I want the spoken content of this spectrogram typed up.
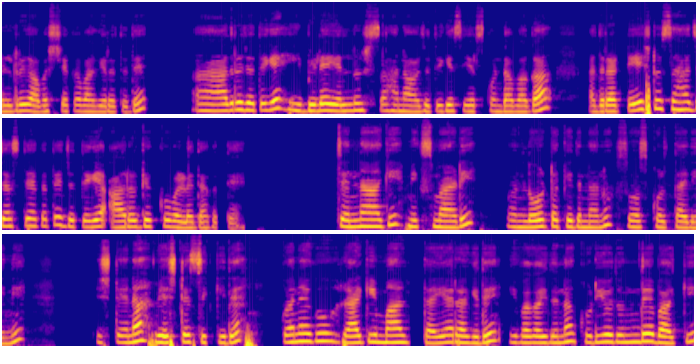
ಎಲ್ರಿಗೂ ಅವಶ್ಯಕವಾಗಿರುತ್ತದೆ. ಅದ್ರ ಜೊತೆಗೆ ಈ ಬಿಳೆ ಎಲ್ಲೂ ಸಹ ನಾವು ಜೊತೆಗೆ ಸೇರಿಸ್ಕೊಂಡವಾಗ ಅದರ ಟೇಸ್ಟು ಸಹ ಜಾಸ್ತಿ ಆಗುತ್ತೆ, ಜೊತೆಗೆ ಆರೋಗ್ಯಕ್ಕೂ ಒಳ್ಳೆಯದಾಗುತ್ತೆ. ಚೆನ್ನಾಗಿ ಮಿಕ್ಸ್ ಮಾಡಿ ಒಂದು ಲೋಟಕ್ಕೆ ಇದನ್ನು ನಾನು ಸೋಸ್ಕೊಳ್ತಾ ಇದ್ದೀನಿ. ಇಷ್ಟೇನಾ? ವೇಸ್ಟೇಜ್ ಸಿಕ್ಕಿದೆ. ಕೊನೆಗೂ ರಾಗಿ ಮಾಲ್ಟ್ ತಯಾರಾಗಿದೆ. ಇವಾಗ ಇದನ್ನು ಕುಡಿಯೋದೊಂದೇ ಬಾಕಿ.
